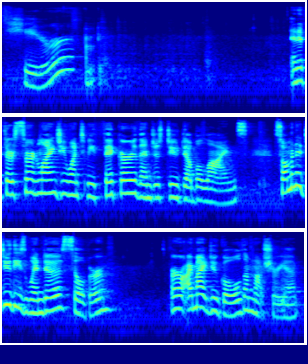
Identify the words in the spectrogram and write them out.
here. And if there's certain lines you want to be thicker, then just do double lines. So I'm gonna do these windows silver, or I might do gold, I'm not sure yet.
